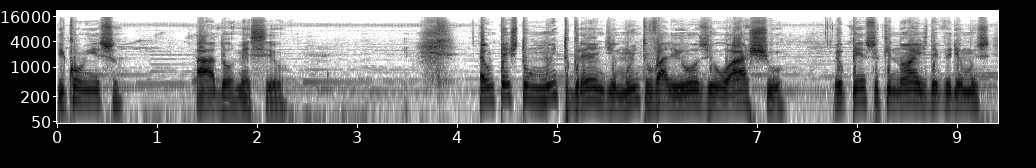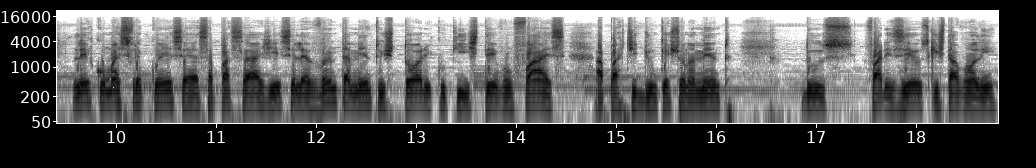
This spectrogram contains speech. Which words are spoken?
E com isso, adormeceu. É um texto muito grande, muito valioso, eu acho eu penso que nós deveríamos ler com mais frequência essa passagem, esse levantamento histórico que Estevão faz a partir de um questionamento dos fariseus que estavam ali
